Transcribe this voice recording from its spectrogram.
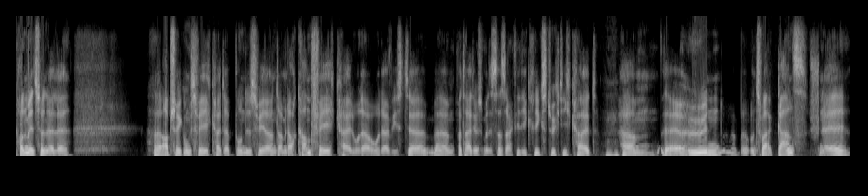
konventionelle Abschreckungsfähigkeit der Bundeswehr und damit auch Kampffähigkeit oder, oder wie es der äh, Verteidigungsminister sagte, die Kriegstüchtigkeit mhm. ähm, erhöhen und zwar ganz schnell,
